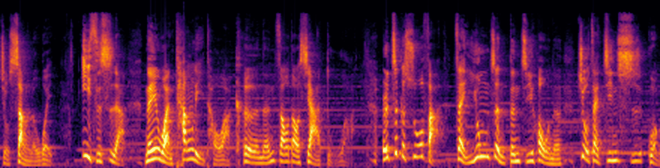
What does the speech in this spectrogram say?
就上了位。意思是啊，那一碗汤里头啊可能遭到下毒啊。而这个说法在雍正登基后呢，就在京师广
